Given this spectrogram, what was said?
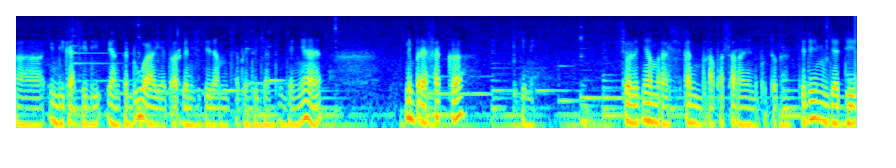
uh, indikasi di, yang kedua yaitu organisasi tidak mencapai tujuan-tujuannya ini berefek ke ini sulitnya merealisasikan beberapa saran yang dibutuhkan. Jadi menjadi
